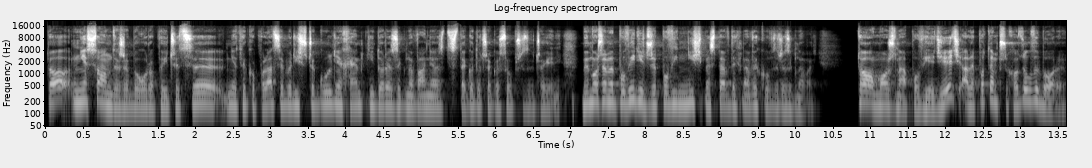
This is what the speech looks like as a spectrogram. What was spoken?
to nie sądzę, żeby Europejczycy, nie tylko Polacy, byli szczególnie chętni do rezygnowania z tego, do czego są przyzwyczajeni. My możemy powiedzieć, że powinniśmy z pewnych nawyków zrezygnować. To można powiedzieć, ale potem przychodzą wybory.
